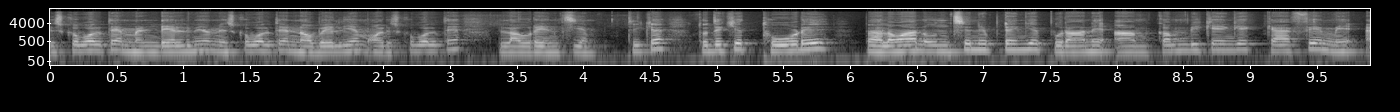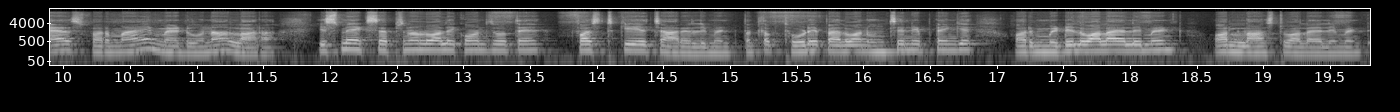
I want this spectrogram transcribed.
इसको बोलते हैं मंडेलमियम इसको बोलते हैं नोबेलियम और इसको बोलते हैं लाउरेंसियम ठीक है? तो देखिए, थोड़े पहलवान उनसे निपटेंगे, पुराने आम कम बिकेंगे। कैफ़े में एस फरमाए मैडोना लारा इसमें एक्सेप्शनल वाले कौन से होते हैं? फ़र्स्ट के ये चार एलिमेंट मतलब थोड़े पहलवान उनसे निपटेंगे और मिडिल वाला एलिमेंट और लास्ट वाला एलिमेंट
